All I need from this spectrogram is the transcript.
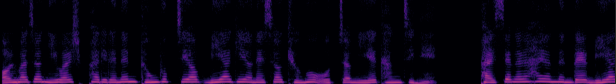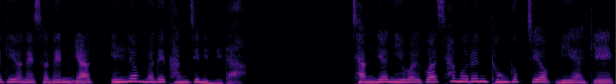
얼마 전 2월 18일에는 동북지역 미야기현에서 규모 5.2의 강진이 발생을 하였는데 미야기현에서는 약 1년 만의 강진입니다. 작년 2월과 3월은 동북지역 미야기,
